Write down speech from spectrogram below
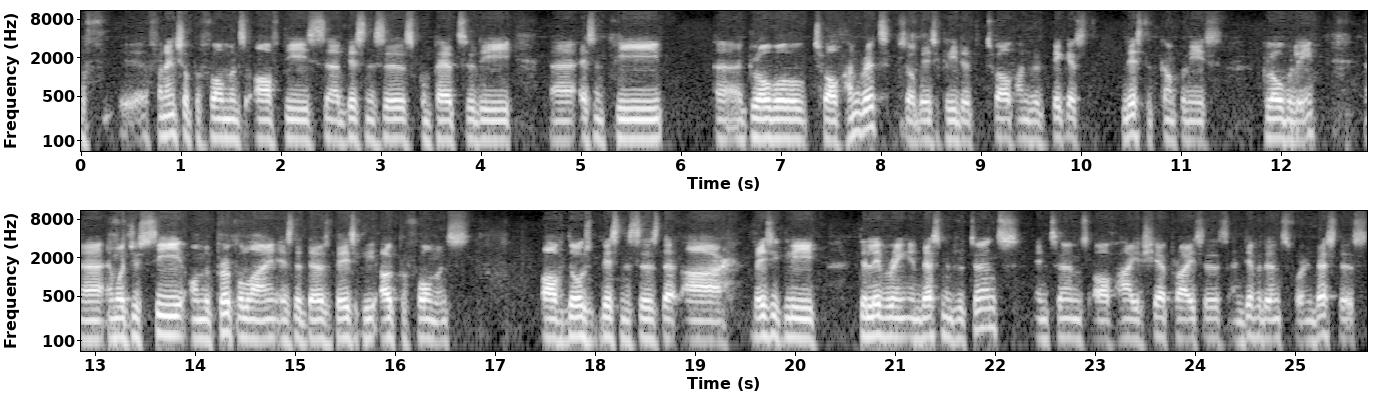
uh, financial performance of these businesses compared to the S&P Global 1200. So basically the 1200 biggest listed companies globally. And what you see on the purple line is that there's basically outperformance of those businesses that are basically delivering investment returns in terms of higher share prices and dividends for investors,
